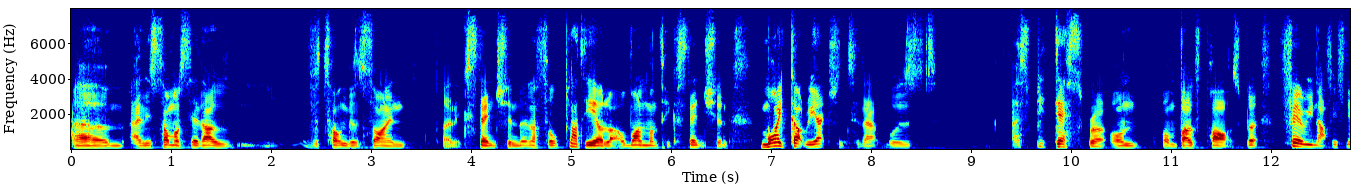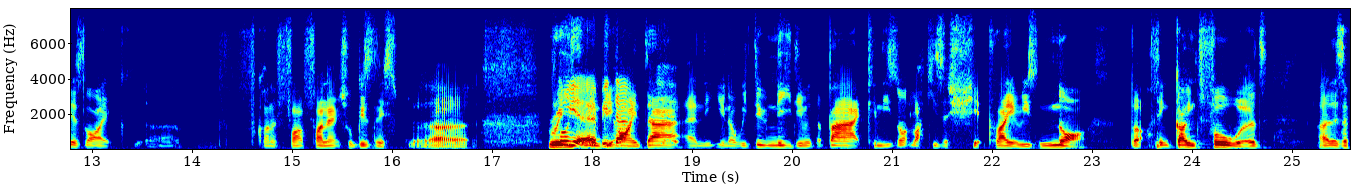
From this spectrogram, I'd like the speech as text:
Um, and then someone said, "Oh, Vertonghen signed an extension," and I thought, "Bloody hell, like a one month extension." My gut reaction to that was a bit desperate on on both parts, but fair enough. If there's like uh, kind of fi- financial business uh, reason Well, yeah, be behind that, and you know we do need him at the back, and he's not like he's a shit player. He's not, but I think going forward, uh, there's a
